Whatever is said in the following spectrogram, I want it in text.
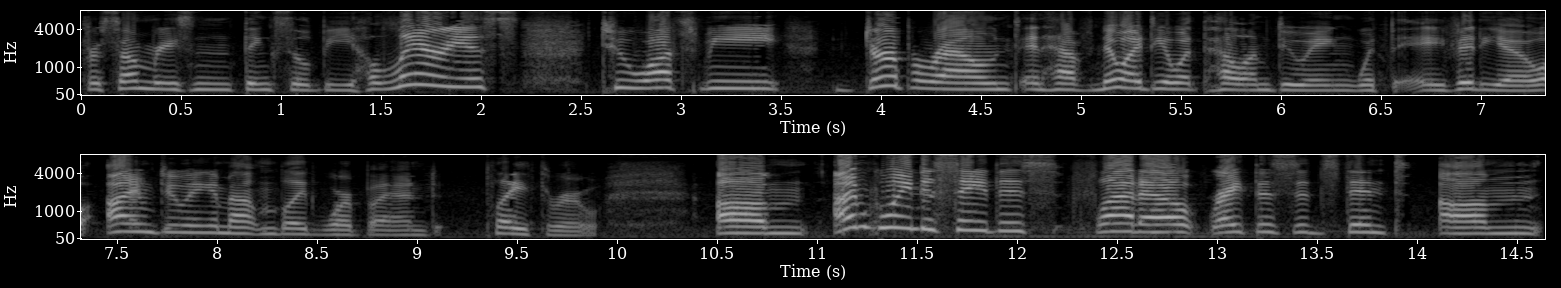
for some reason thinks it'll be hilarious to watch me derp around and have no idea what the hell I'm doing with a video, I'm doing a Mount and Blade Warband playthrough. Um, I'm going to say this flat out right this instant. Um,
